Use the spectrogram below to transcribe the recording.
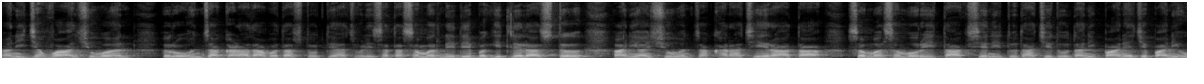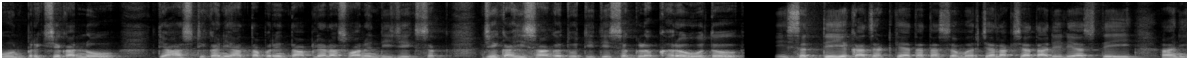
आणि जेव्हा अंशुमन रोहनचा गळा दाबत असतो त्याच वेळेस आता समरने ते बघितलेलं असतं. आणि अंशुमनचा खरा चेहरा आता समोर येता क्षणी दुधाचे दूध आणि पाण्याचे पाणी होऊन प्रेक्षकांनो त्याच ठिकाणी आत्तापर्यंत आपल्याला स्वानंदी जे सक जे काही सांगत होती ते सगळं खरं होतं. सत्य एका झटक्यात आता समरच्या लक्षात आलेले असते आणि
